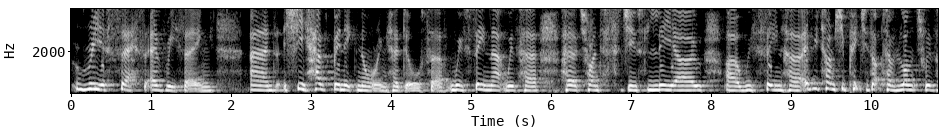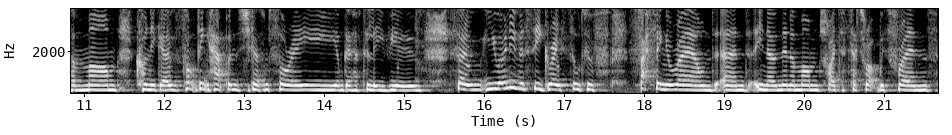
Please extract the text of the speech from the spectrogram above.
reassess everything and she has been ignoring her daughter. We've seen that with her her trying to seduce Leo. Uh, we've seen her every time she pitches up to have lunch with her mum. Connie goes, something happens. She goes, I'm sorry, I'm going to have to leave you. So you only ever see Grace sort of faffing around, and you know, and then her mum tried to set her up with friends,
